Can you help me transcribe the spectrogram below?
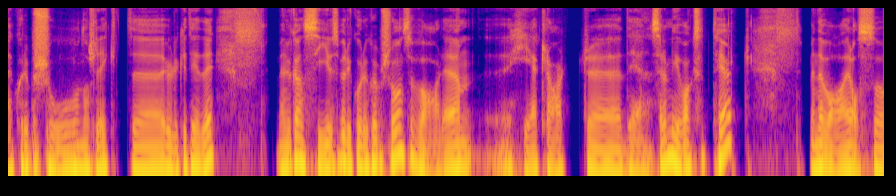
er korrupsjon og slikt? Uh, ulike tider. Men vi kan si, hvis vi bruker ordet korrupsjon, så var det helt klart uh, det. Selv om mye var akseptert. Men det var også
